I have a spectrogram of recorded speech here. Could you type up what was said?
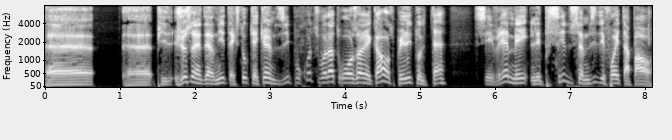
Euh, euh, puis juste un dernier texto, quelqu'un me dit pourquoi tu vas là à 3h15, tu peux y aller tout le temps. C'est vrai, mais l'épicerie du samedi, des fois, est à part.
